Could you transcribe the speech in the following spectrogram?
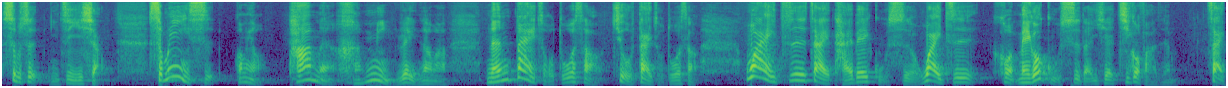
是不是？你自己想，什么意思？看到没有？他们很敏锐，你知道吗？能带走多少就带走多少。外资在台北股市，外资或美国股市的一些机构法人在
